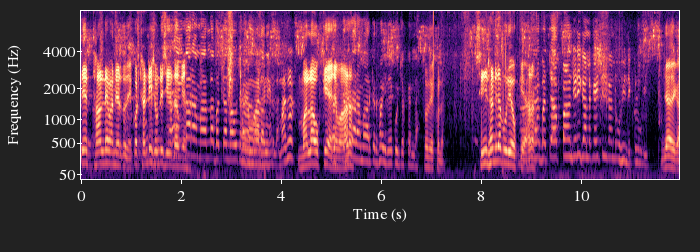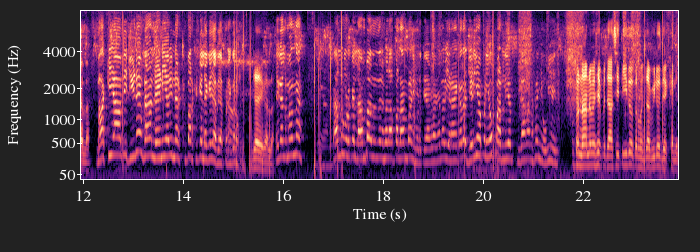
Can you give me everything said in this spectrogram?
ਤੇ ਥਾਣ ਲੈਵਾ ਨੇੜ ਤੋਂ ਦੇਖੋ ਠੰਡੀ ਛੁੰਡੀ ਸੀਲ ਦੋਗੇ। ਧਾਰਾ ਮਾਰ ਲਾ ਬੱਚਾ ਲਾਓ ਚਾਹੇ ਨਾ ਲਾ ਦੇਖ ਲੈ। ਮੰਨ ਲਾ। ਓਕੇ ਆ ਜਮਾ ਹਨਾ? ਮਾਰ ਕੇ ਦਿਖਾਈ ਦੇ ਕੋਈ ਚੱਕਰ ਨਹੀਂ। ਸੋ ਦੇਖੋ ਲੈ। ਸੀਲ ਠੰਡੀ ਦਾ ਪੂਰੀ ਓਕੇ ਆ ਹਨਾ? ਬੱਚਾ ਆਪਾਂ ਜਿਹੜੀ ਗੱਲ ਕਹਿਤੀ ਗੱਲ ਉਹੀ ਨਿਕਲੂਗੀ। ਜੈ ਗੱਲ ਆ। ਬਾਕੀ ਆਪਦੀ ਜਿਹਨੇ ਗਾਂ ਲੈਣੀ ਆ ਉਹਦੀ ਨਰਖ ਪਰਖ ਕੇ ਲੈ ਕੇ ਜਾਵੇ ਆਪਣੇ ਘਰੋਂ। ਜੈ ਗੱਲ ਆ। ਇਹ ਗੱਲ ਮੰਨ? ਕੱਲ ਨੂੰ ਮੁੜ ਕੇ ਲਾਂਭਾ ਦਿੰਦੇ ਨੇ ਫਿਰ ਆਪਾਂ ਲਾਂਭਾ ਨਹੀਂ ਮੁੜ ਕੇ। ਅਗਲਾ ਕਹਿੰਦਾ ਯਾਰ ਐਂ ਕਹਿੰਦਾ ਜਿਹੜੀਆਂ ਆਪਣੀ ਉਹ ਪਰਲੀਆਂ ਗਾਵਾਂ ਦਿਖਾਈਆਂ ਉਹ ਵੀ ਆਈ। ਸੋ 99685 3053 ਵੀਡੀਓ ਦੇਖਣ ਲਈ।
